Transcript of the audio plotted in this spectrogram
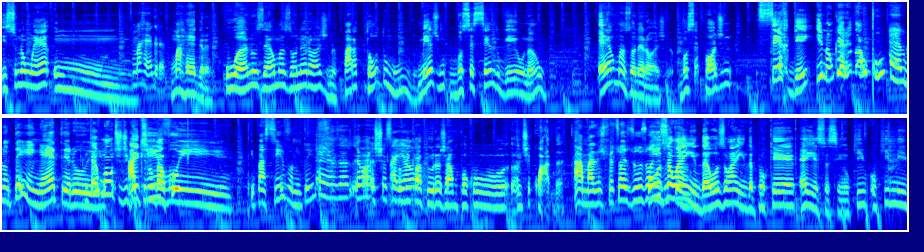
Isso não é um Uma regra. uma regra. O ânus é uma zona erógena para todo mundo. Mesmo você sendo gay ou não, é uma zona erógena. Você pode ser gay e não querer dar o cu. É, não tem hétero Tem e um monte de gay que não dá o ativo cu. e, e passivo, não tem? É, eu acho essa Aí é um- nomenclatura já um pouco antiquada. Ah, mas as pessoas usam ainda. Usam ainda, usam ainda, porque é isso, assim, o que, o que, me,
